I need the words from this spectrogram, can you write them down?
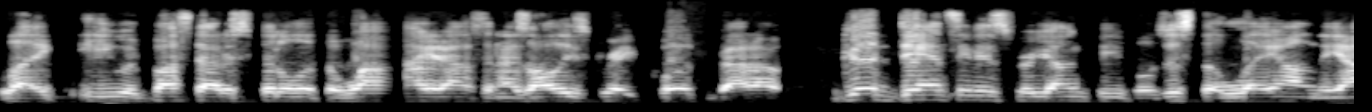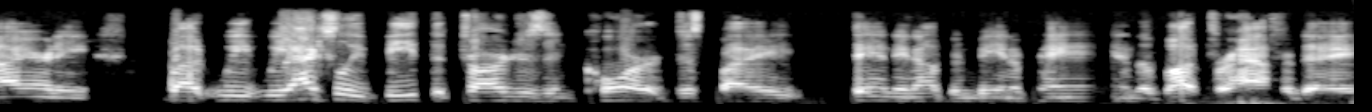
Like he would bust out his fiddle at the White House and has all these great quotes about how good dancing is for young people, just to lay on the irony. But we, we actually beat the charges in court just by standing up and being a pain in the butt for half a day.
